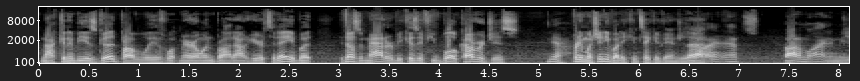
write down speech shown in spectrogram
not going to be as good probably as what Maryland brought out here today, but it doesn't matter because if you blow coverages, Yeah. pretty much anybody can take advantage of that. Well, that's bottom line. I mean,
